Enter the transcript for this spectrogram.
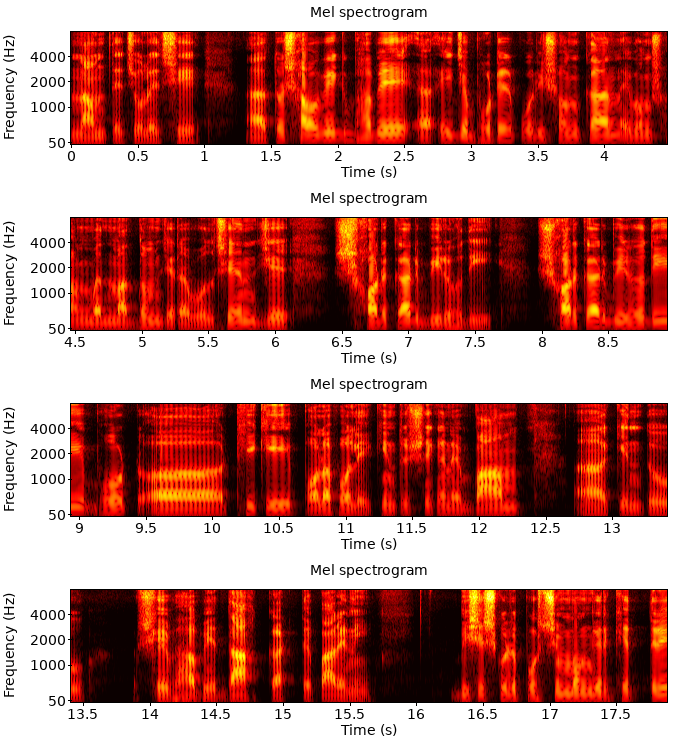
নামতে চলেছে। তো স্বাভাবিকভাবে এই যে ভোটের পরিসংখ্যান এবং সংবাদ মাধ্যম যেটা বলছেন যে সরকার বিরোধী সরকার বিরোধী ভোট ঠিকই ফলাফলে, কিন্তু সেখানে বাম কিন্তু সেভাবে দাগ কাটতে পারেনি। বিশেষ করে পশ্চিমবঙ্গের ক্ষেত্রে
